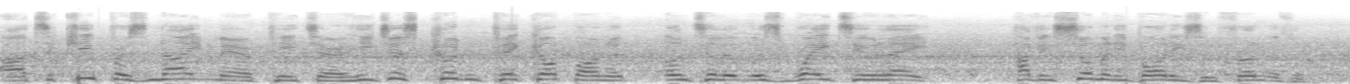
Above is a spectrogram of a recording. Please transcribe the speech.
Uh, it's a keeper's nightmare, Peter. He just couldn't pick up on it until it was way too late, having so many bodies in front of him.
